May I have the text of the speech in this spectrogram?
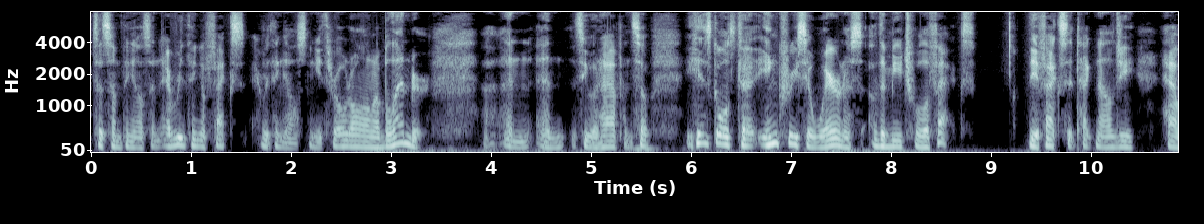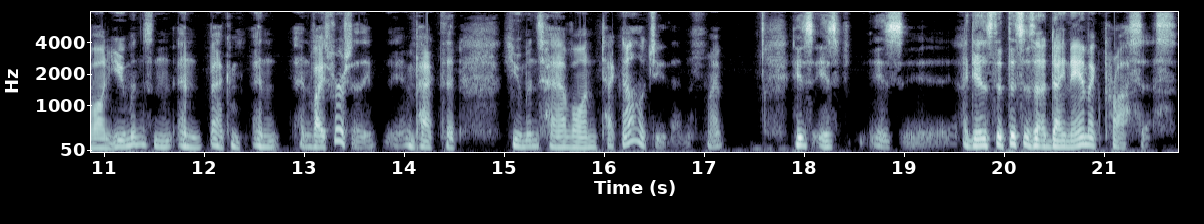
to something else and everything affects everything else. And you throw it all in a blender uh, and, and see what happens. So his goal is to increase awareness of the mutual effects, the effects that technology have on humans and, and back and, and vice versa, the impact that humans have on technology then, right? His, his, his uh, idea is that this is a dynamic process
